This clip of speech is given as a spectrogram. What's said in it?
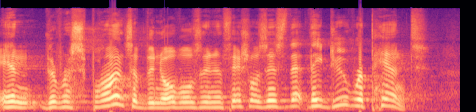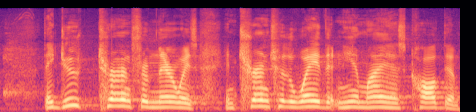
And the response of the nobles and officials is that they do repent. They do turn from their ways and turn to the way that Nehemiah has called them,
